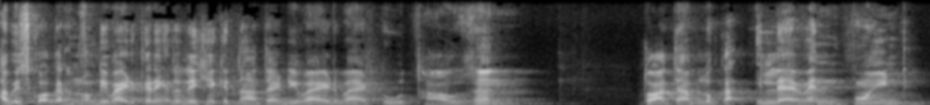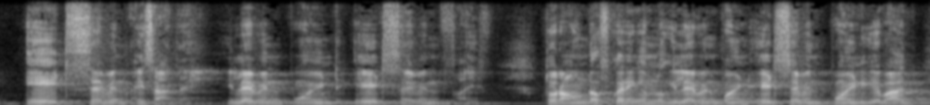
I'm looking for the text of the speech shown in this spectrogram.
अब इसको अगर हम लोग डिवाइड करेंगे तो देखिए कितना आता है। डिवाइड बाय टू थाउज़ेंड तो आता है आप लोग का इलेवन पॉइंट एट सेवन, ऐसा आता है। Eleven point eight seven five. तो राउंड ऑफ़ करेंगे हम लोग। Eleven point eight seven point के बाद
